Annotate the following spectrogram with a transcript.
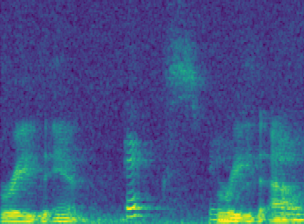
Breathe in. Expire. Breathe out.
